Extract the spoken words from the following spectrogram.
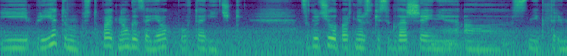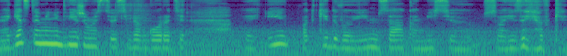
и при этом поступает много заявок по вторичке. Заключила партнерские соглашения а, с некоторыми агентствами недвижимости у себя в городе и подкидываю им за комиссию свои заявки,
